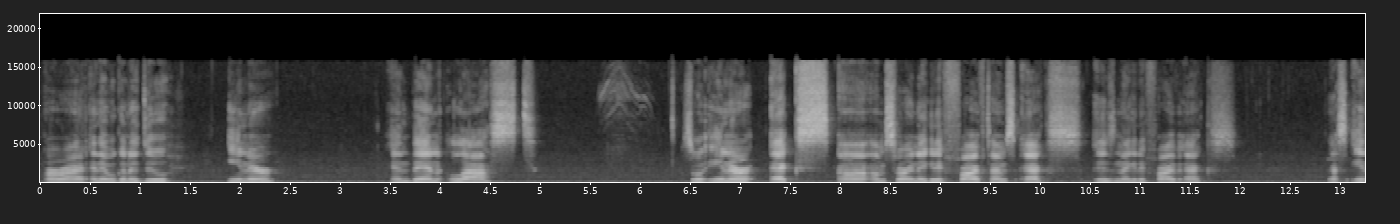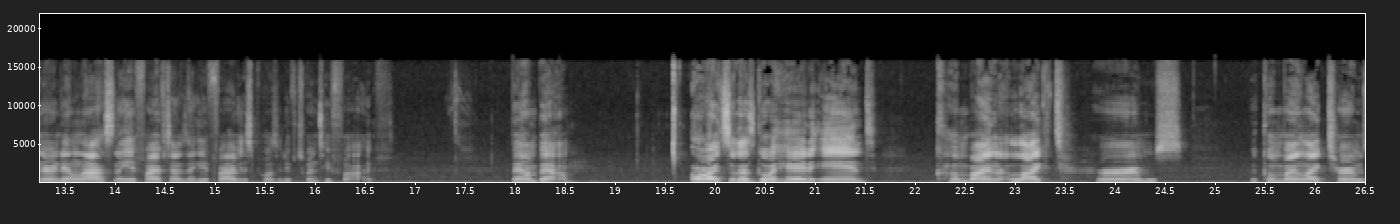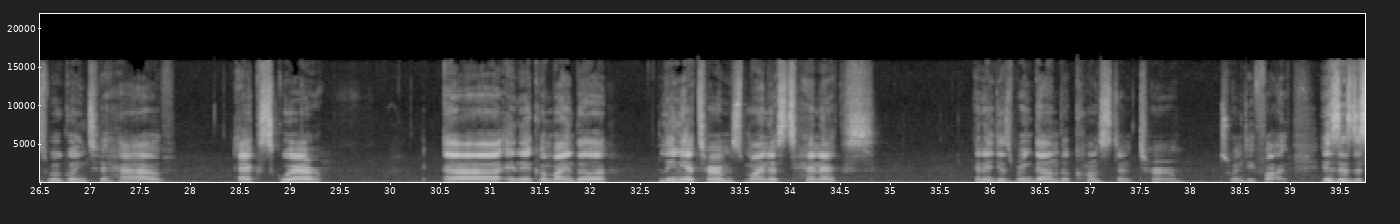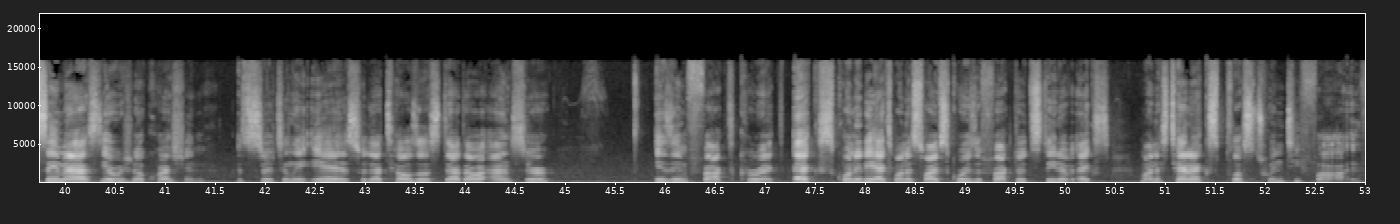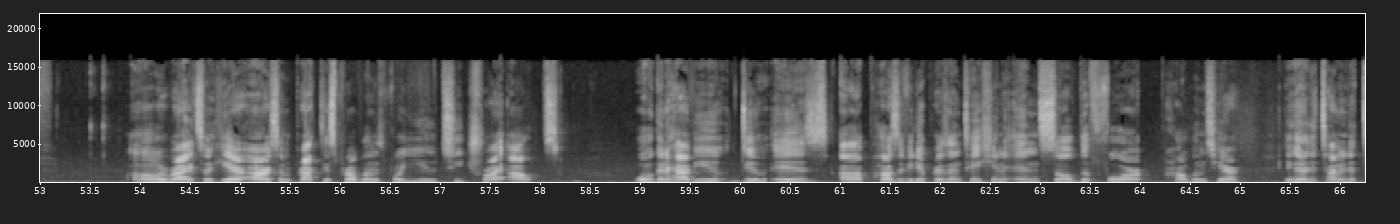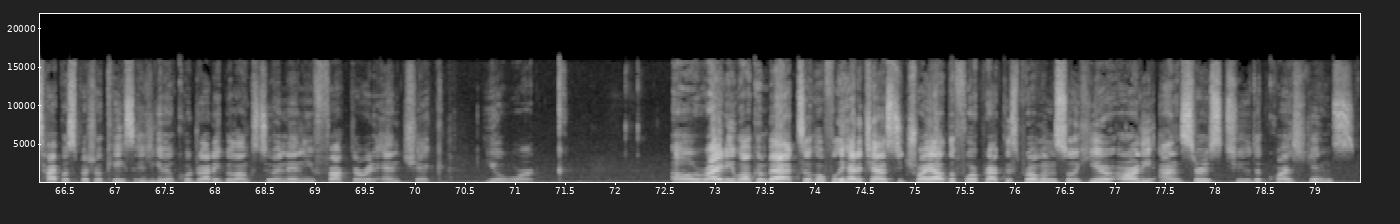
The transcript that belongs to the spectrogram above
Alright, and then we're going to do inner. And then last. So inner x, uh, I'm sorry, negative 5 times x is negative 5x. That's inner and then last, negative 5 times negative 5 is positive 25. Bam, bam. Alright, so let's go ahead and combine like terms. We combine like terms, we're going to have x squared. Uh, and then combine the linear terms minus 10x and then just bring down the constant term 25 is this the same as the original question it certainly is. So that tells us that our answer is in fact correct. X quantity x minus 5 squared is a factored state of x minus 10x plus 25 all right so here are some practice problems for you to try out. What we're going to have you do is uh, pause the video presentation and solve the four problems here. You're going to determine the type of special case each given quadratic belongs to and then you factor it and check your work. Alrighty, welcome back. So hopefully you had a chance to try out the four practice problems. So here are the answers to the questions.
